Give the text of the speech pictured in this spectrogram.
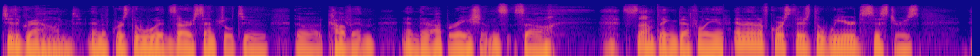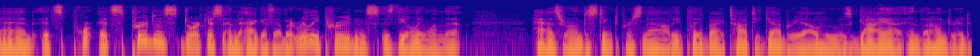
to the ground. And of course, the woods are central to the coven and their operations. So something definitely. And then, of course, there's the weird sisters. And it's it's Prudence, Dorcas, and Agatha, but really Prudence is the only one that has her own distinct personality, played by Tati Gabrielle, who was Gaia in The Hundred.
